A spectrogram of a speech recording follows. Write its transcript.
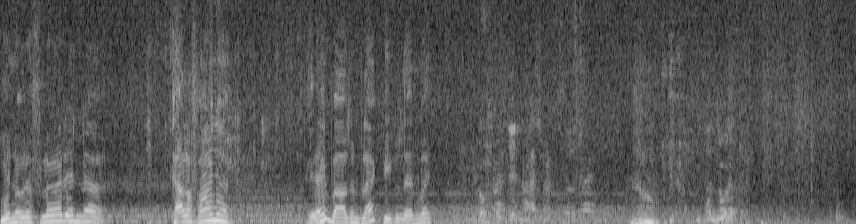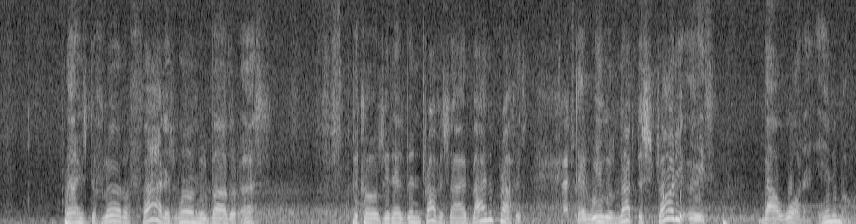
You know the flood in uh, California? It ain't bothering black people that much. No, sir, it did not. That's right. No. I know that. Now it's the flood of fire that one will bother us because it has been prophesied by the prophet That's that we will not destroy the earth by water anymore.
